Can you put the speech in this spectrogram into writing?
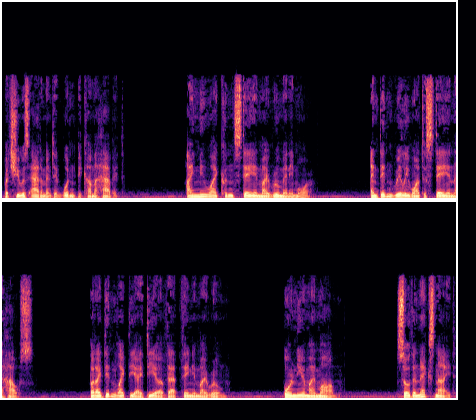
but she was adamant it wouldn't become a habit. I knew I couldn't stay in my room anymore. And didn't really want to stay in the house. But I didn't like the idea of that thing in my room. Or near my mom. So the next night,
